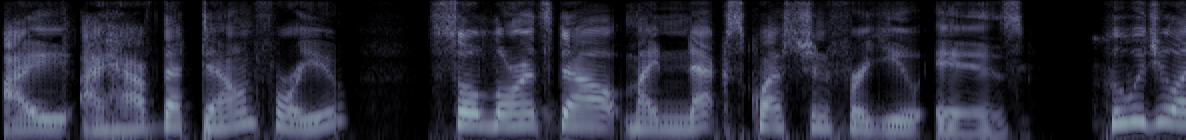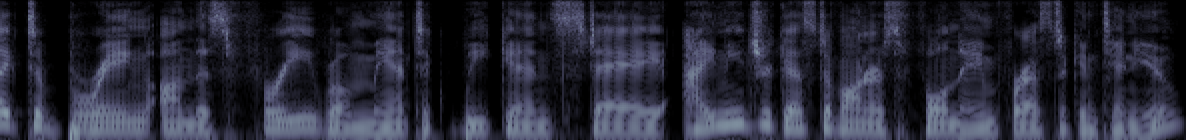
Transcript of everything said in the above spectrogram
I I have that down for you. So, Lawrence, now my next question for you is who would you like to bring on this free romantic weekend stay? I need your guest of honor's full name for us to continue.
